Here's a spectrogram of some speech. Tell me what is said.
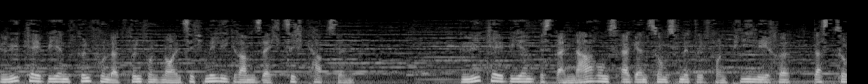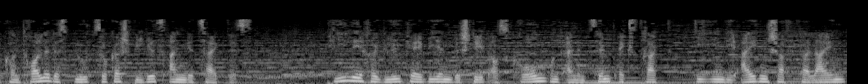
Glycabion 595 mg 60 Kapseln. Glycabion ist ein Nahrungsergänzungsmittel von Pileche, das zur Kontrolle des Blutzuckerspiegels angezeigt ist. Pileche Glycabion besteht aus Chrom und einem Zimtextrakt, die ihm die Eigenschaft verleihen,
